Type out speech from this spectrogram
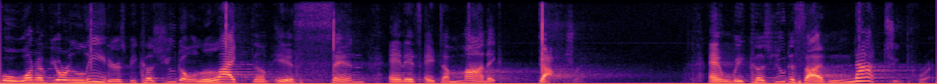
for one of your leaders because you don't like them is sin and it's a demonic doctrine. And because you decide not to pray,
